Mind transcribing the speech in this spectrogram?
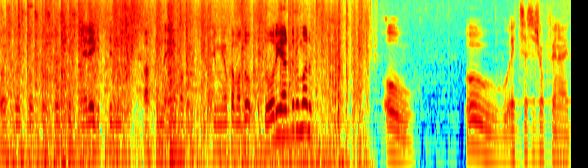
Koş koş koş koş koş koş. Nereye gittiğim hakkında en ufak fikrim yok ama do- doğru yerdir umarım. Oo. Oo, et sesi çok fenaydı.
